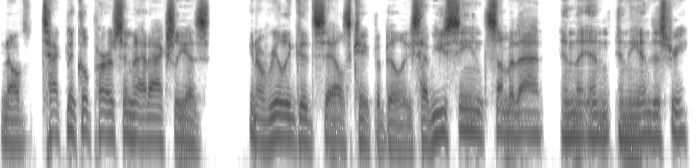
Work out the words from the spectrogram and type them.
you know, technical person that actually has, you know, really good sales capabilities. Have you seen some of that in the, in, in the industry?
